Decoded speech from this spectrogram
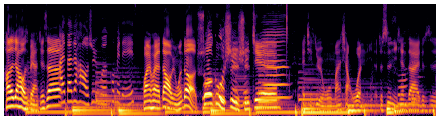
Hello，大家好，我是北岸先生，嗨，大家好，我是允文 k o m e d 欢迎回来到允文的说故事时间。哎、其实允文我蛮想问你的，就是你现在就是，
